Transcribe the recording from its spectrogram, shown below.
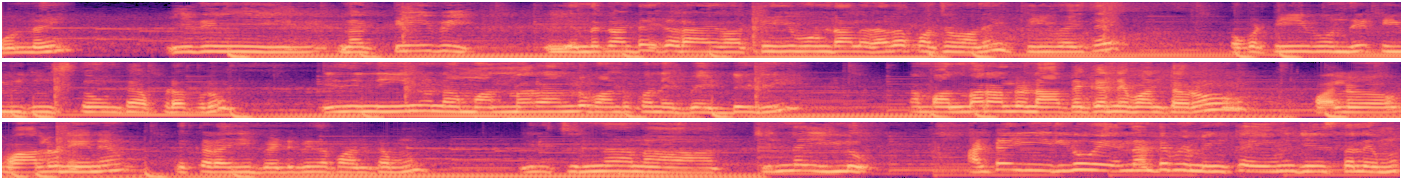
ఉన్నాయి. ఇది నా టీవీ. ఎందుకంటే ఇక్కడ టీవీ ఉండాలి కదా కొంచెం అని టీవీ అయితే ఒక టీవీ ఉంది టీవీ చూస్తూ ఉంటే అప్పుడప్పుడు. ఇది నేను నా మన్మరాన్లు వండుకునే బెడ్ ఇది. నా మన్మరాన్లు నా దగ్గరనే పంటారు వాళ్ళు వాళ్ళు నేను ఇక్కడ ఈ బెడ్ మీద పంటాము ఇది చిన్న నా చిన్న ఇల్లు. అంటే ఈ ఇల్లు ఏంటంటే మేము ఇంకా ఏం చేస్తలేము.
